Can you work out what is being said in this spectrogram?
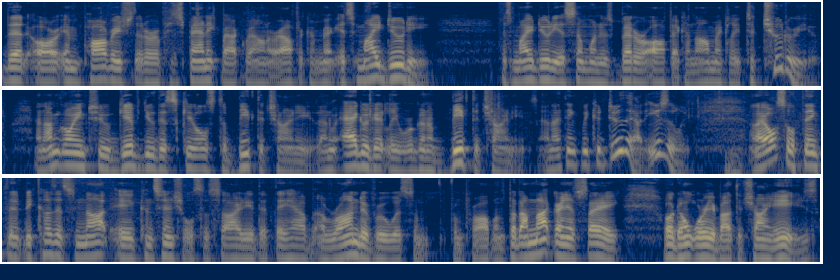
that are impoverished, that are of Hispanic background or African American, it's my duty, it's my duty as someone who's better off economically to tutor you. And I'm going to give you the skills to beat the Chinese. And aggregately, we're going to beat the Chinese. And I think we could do that easily. And I also think that because it's not a consensual society, that they have a rendezvous with some, some problems. But I'm not going to say, oh, don't worry about the Chinese.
